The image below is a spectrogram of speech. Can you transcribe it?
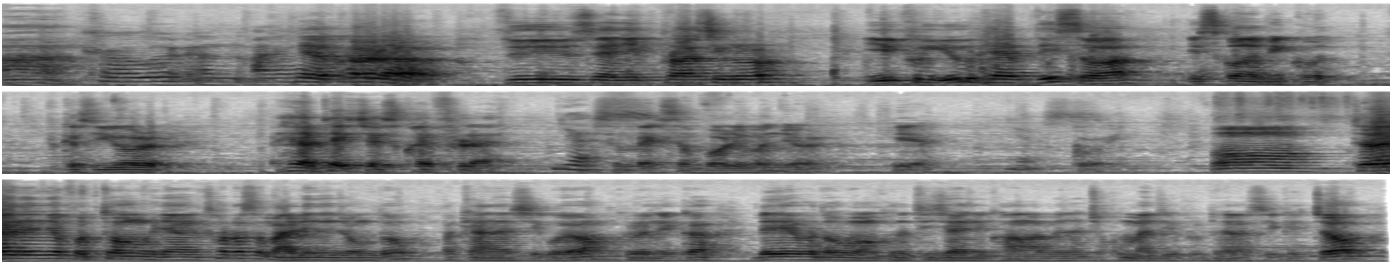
Ah, color, and I hair color. Do you use any pressing roll? If you have this one, it's gonna be good because your hair texture is quite flat. Yes. So make some volume on your hair. Yes. Great. 어 드라이는요 보통 그냥 털어서 말리는 정도밖에 안 하시고요. 그러니까 레이어가 너무 많거나 디자인이 강하면 조금 만지기 불편할 수 있겠죠.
